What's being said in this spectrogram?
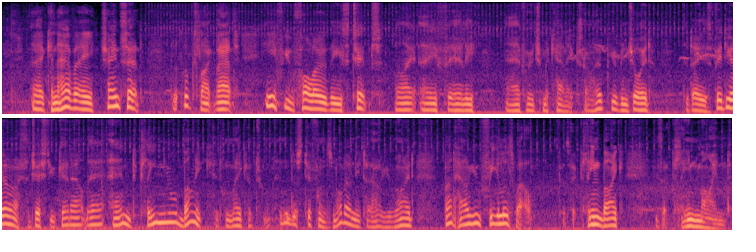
uh, can have a chain set that looks like that if you follow these tips by a fairly average mechanic. So I hope you've enjoyed today's video. I suggest you get out there and clean your bike. It'll make a tremendous difference not only to how you ride but how you feel as well because a clean bike is a clean mind.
